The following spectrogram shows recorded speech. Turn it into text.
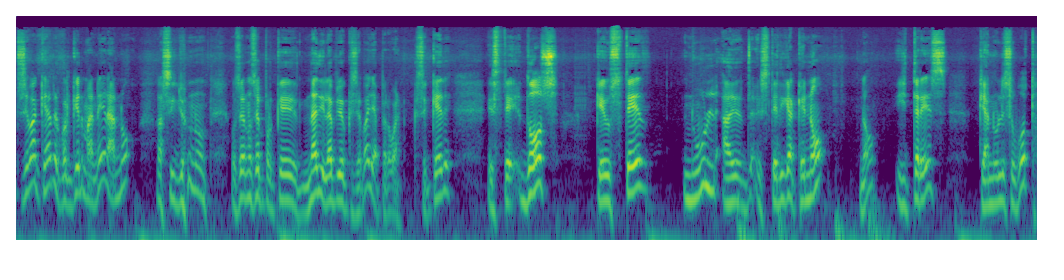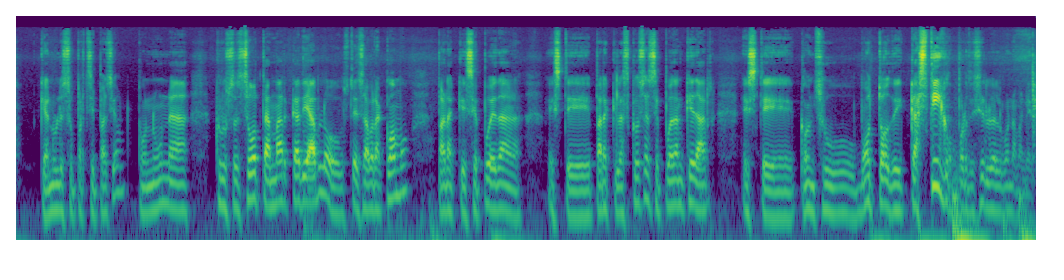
se va a quedar de cualquier manera, ¿no? Así yo no, o sea, no sé por qué nadie le ha pedido que se vaya, pero bueno, que se quede. Este, dos, que usted nul, este, diga que no, ¿no? Y tres, que anule su voto, que anule su participación con una crucesota marca diablo, usted sabrá cómo, para que se pueda, este, para que las cosas se puedan quedar este, con su voto de castigo, por decirlo de alguna manera.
